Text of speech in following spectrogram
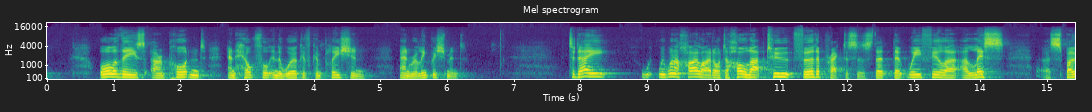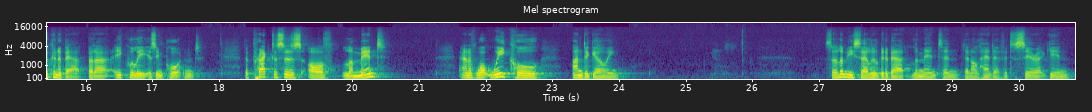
All of these are important and helpful in the work of completion and relinquishment. Today, we want to highlight or to hold up two further practices that, that we feel are, are less uh, spoken about but are equally as important. The practices of lament and of what we call undergoing. So let me say a little bit about lament and then I'll hand over to Sarah again.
